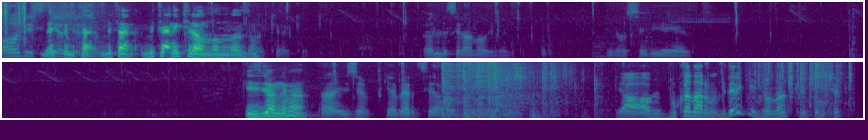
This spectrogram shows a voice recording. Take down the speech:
Audi Bekle bir tane bir tane bir tane kill almam lazım. Okey okey. Öyle de silahını alayım hadi. Yine o seriye geldik. İzliyorsun değil mi? Ha izliyorum. Geberdi silahını alayım. Ya abi bu kadar mı? Bilerek mi yapıyorsun lan klipler için?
